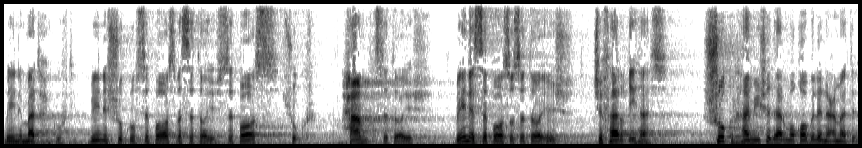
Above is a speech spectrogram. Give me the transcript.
بین مدح گفتیم بین شکر و سپاس و ستایش. سپاس شکر. حمد ستایش. بین سپاس و ستایش چه فرقی هست؟ شکر همیشه در مقابل نعمته.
